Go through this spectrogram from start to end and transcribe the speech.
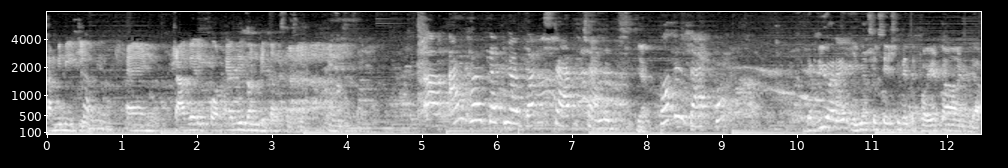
community and travel for everyone becomes easy. And Uh, I heard that you have done stamp challenge. Yeah. What is that for? WRI, in association with the Toyota and uh,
